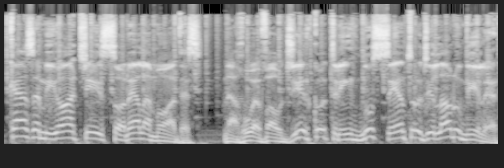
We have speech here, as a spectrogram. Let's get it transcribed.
Casa Miotti e Sorella Modas. Na rua Valdir Cotrim, no centro de Lauro Miller.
